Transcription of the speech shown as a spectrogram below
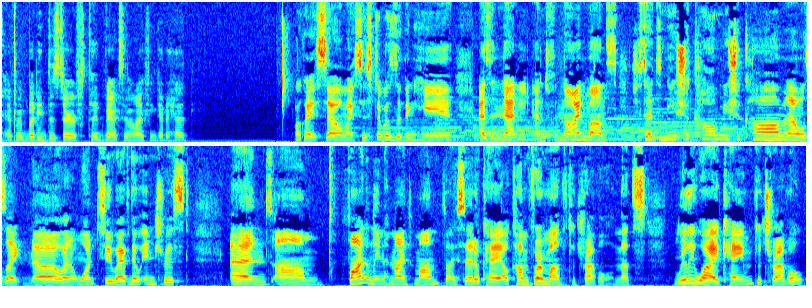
everybody deserves to advance in life and get ahead. Okay, so my sister was living here as a nanny, and for nine months, she said to me, You should come, you should come. And I was like, No, I don't want to, I have no interest. And um, finally, in the ninth month, I said, Okay, I'll come for a month to travel. And that's really why I came to travel.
